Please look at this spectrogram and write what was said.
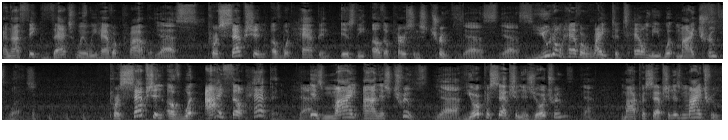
and I think that's where we have a problem. Yes. Perception of what happened is the other person's truth. Yes. Yes. You don't have a right to tell me what my truth was. Perception of what I felt happened Yeah. is my honest truth. Yeah. Your perception is your truth. Yeah. My perception is my truth.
